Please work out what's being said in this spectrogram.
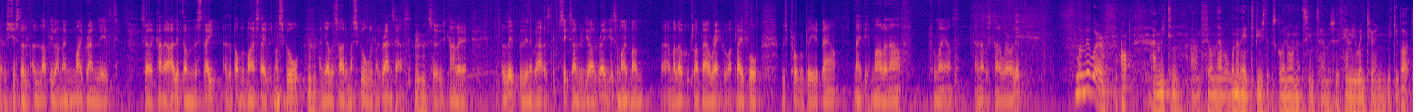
it was just a, a lovely I mean, my grand lived. So I kind of I lived on an estate. At the bottom of my estate was my school, mm-hmm. and the other side of my school was my grand's house. Mm-hmm. So it was kind of I lived within about a 600 yard radius, and my my, uh, my local club Vale Rec, who I played for, was probably about maybe a mile and a half from my house, and that was kind of where I lived. When we were up uh, meeting um, Phil Neville, one of the interviews that was going on at the same time was with Henry Winter and Nicky Butt.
